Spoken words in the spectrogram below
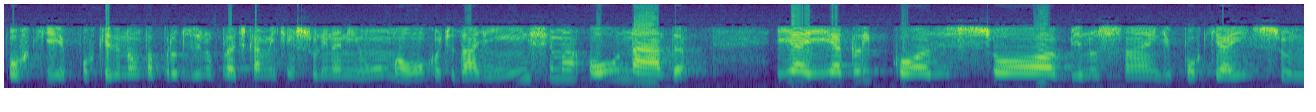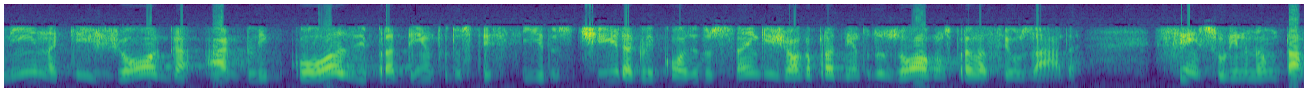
Por quê? Porque ele não está produzindo praticamente insulina nenhuma, ou uma quantidade ínfima ou nada. E aí a glicose sobe no sangue, porque a insulina que joga a glicose para dentro dos tecidos, tira a glicose do sangue e joga para dentro dos órgãos para ela ser usada. Se a insulina não está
